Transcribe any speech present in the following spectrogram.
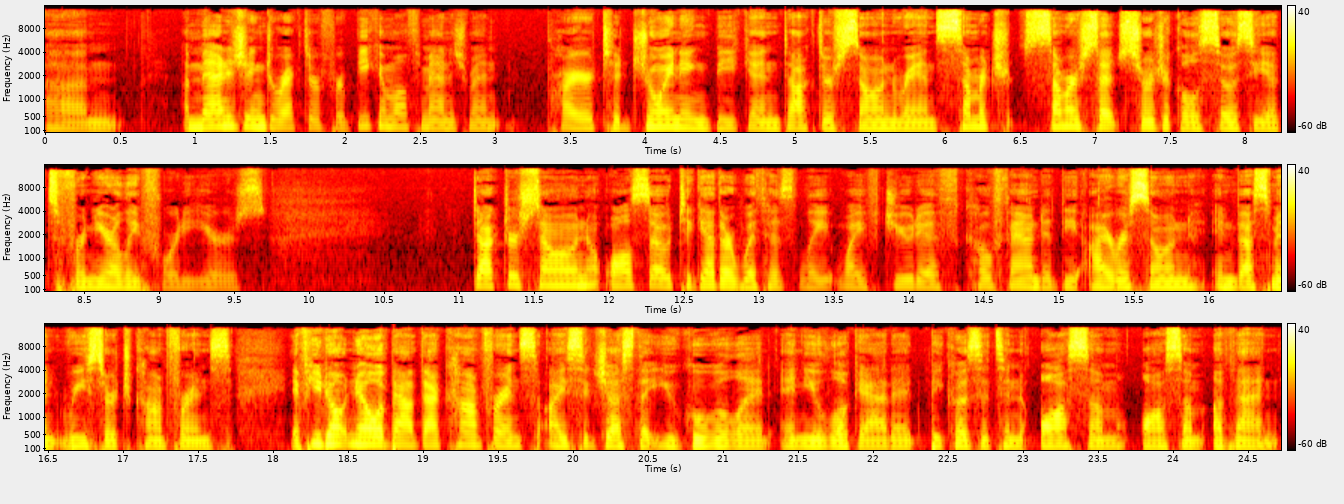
um, a managing director for Beacon Wealth Management. Prior to joining Beacon, Dr. Sohn ran Somerset Surgical Associates for nearly 40 years. Dr. Sohn also, together with his late wife Judith, co founded the Ira Sohn Investment Research Conference. If you don't know about that conference, I suggest that you Google it and you look at it because it's an awesome, awesome event.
